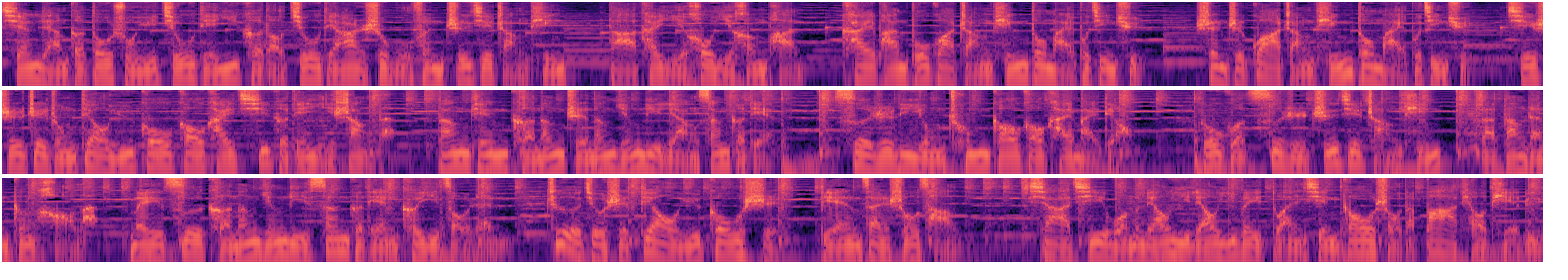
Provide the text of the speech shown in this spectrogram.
前两个都属于九点一刻到九点二十五分直接涨停，打开以后一横盘，开盘不挂涨停都买不进去，甚至挂涨停都买不进去。其实这种钓鱼钩高开七个点以上的，当天可能只能盈利两三个点，次日利用冲高高开卖掉。如果次日直接涨停，那当然更好了。每次可能盈利三个点可以走人，这就是钓鱼钩式。点赞收藏，下期我们聊一聊一位短线高手的八条铁律。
